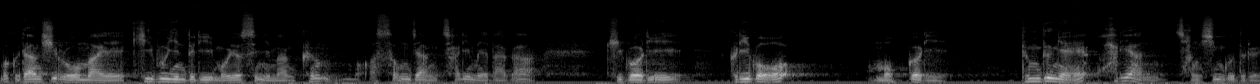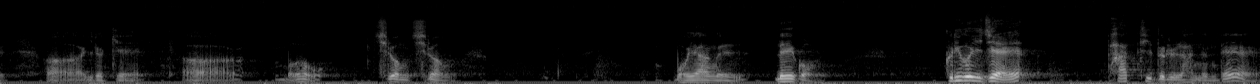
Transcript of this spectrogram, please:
뭐 그 당시 로마의 기부인들이 모였으니만큼 뭐 성장 차림에다가 귀걸이 그리고 목걸이 등등의 화려한 장신구들을 어, 이렇게 어, 뭐 치렁치렁 모양을 내고 그리고 이제 파티들을 하는데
